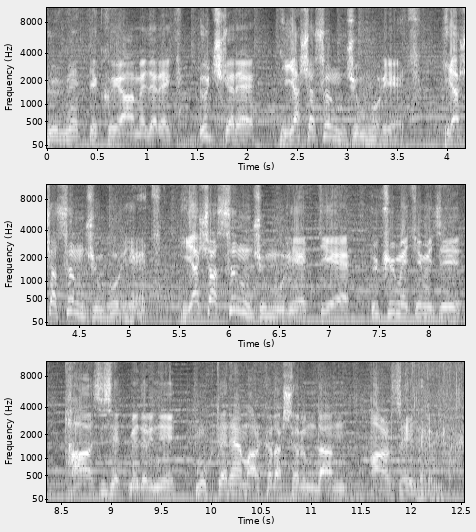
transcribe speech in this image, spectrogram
hürmetle kıyam ederek üç kere yaşasın Cumhuriyet, yaşasın Cumhuriyet, yaşasın Cumhuriyet diye hükümetimizi taziz etmelerini muhterem arkadaşlarımdan arz ederim.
